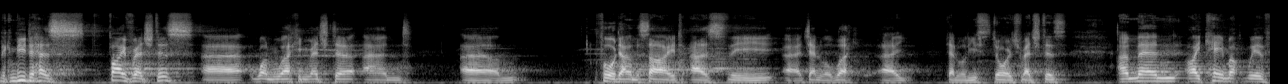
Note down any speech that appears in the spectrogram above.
the computer has five registers, uh, one working register and um, four down the side as the uh, general, work, uh, general use storage registers. And then I came up with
